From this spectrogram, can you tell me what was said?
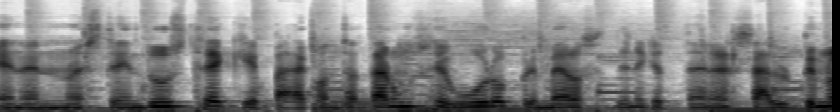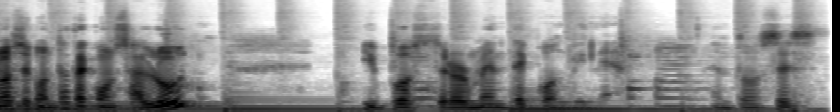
en, nuestra industria que para contratar un seguro primero se tiene que tener salud, primero se contrata con salud y posteriormente con dinero. Entonces,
